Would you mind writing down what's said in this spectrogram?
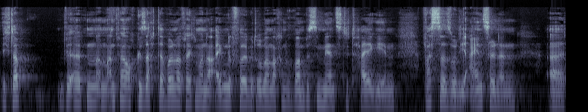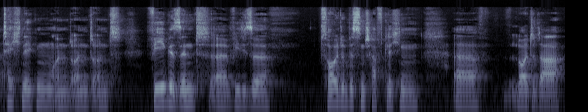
ich glaube, wir hatten am Anfang auch gesagt, da wollen wir vielleicht noch mal eine eigene Folge drüber machen, wo wir ein bisschen mehr ins Detail gehen, was da so die einzelnen äh, Techniken und, und, und Wege sind, äh, wie diese pseudowissenschaftlichen äh, Leute da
